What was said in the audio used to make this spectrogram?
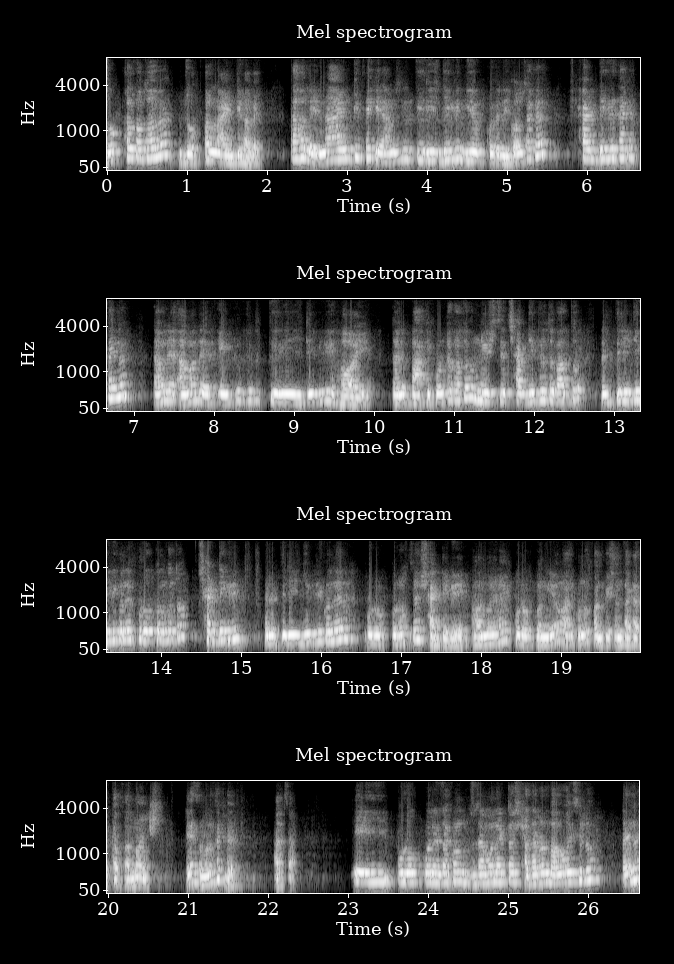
যোগফল কত হবে? যোগফল নাইনটি হবে। তাহলে নাইনটি থেকে আমি যদি তিরিশ ডিগ্রি বিয়োগ করে দিই, কত থাকে? ষাট ডিগ্রি থাকে, তাই না? তাহলে আমাদের এইটুকু যদি তিরিশ ডিগ্রি হয়, তাহলে বাকি কোনটা কত? নিশ্চিত ষাট ডিগ্রি হতে বাধ্য। তাহলে তিরিশ ডিগ্রি কোণের পুরো কোণ কত? ষাট ডিগ্রি তাহলে তিরিশ ডিগ্রি কোণের পুরো কোণ হচ্ছে ষাট ডিগ্রি আমার মনে হয় পুরো কোণ নিয়েও আর কোনো কনফিউশন থাকার কথা নয়। ঠিক আছে, মনে থাকবে? আচ্ছা এই পূরক কোণে যখন যেমন একটা সাধারণ বাহু হয়েছিল তাই না?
